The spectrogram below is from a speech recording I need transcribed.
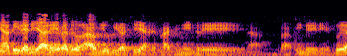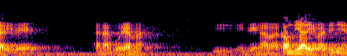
ညာသိတဲ့တရားတွေပဲသူတို့အာရုံပြုပြီးတော့ဖြည့်ရတယ်မှာပညာတွေနော်ဒါအိန္ဒြေတွေအစိုးရတယ်ပဲခန္ဓာကိုယ်ထဲမှာဒီအိန္ဒြေ၅ပါးအကောင်းတရားတွေပါသိမြင်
